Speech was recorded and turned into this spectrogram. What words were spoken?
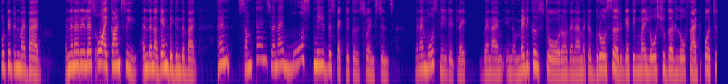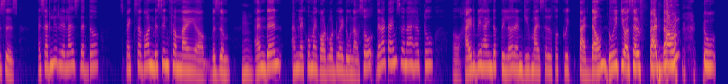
put it in my bag. And then i realize oh i can't see and then again dig in the bag. And sometimes when i most need the spectacles for instance when i most need it like when i'm in a medical store or when i'm at a grocer getting my low sugar low fat purchases i suddenly realize that the specs are gone missing from my uh, bosom. And then i'm like oh my god what do i do now? So there are times when i have to uh, hide behind a pillar and give myself a quick pat down. Do it yourself pat down to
